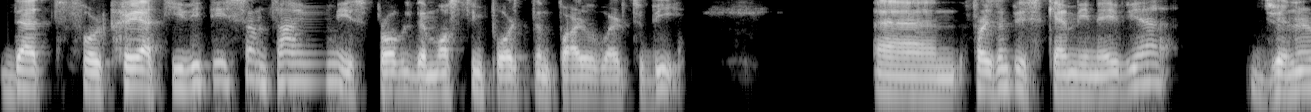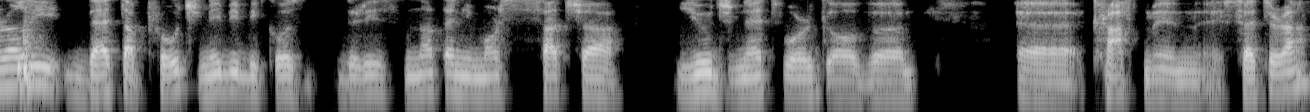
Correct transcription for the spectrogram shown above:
that for creativity sometimes is probably the most important part of where to be and for example in scandinavia generally that approach maybe because there is not anymore such a huge network of uh, uh, craftsmen etc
